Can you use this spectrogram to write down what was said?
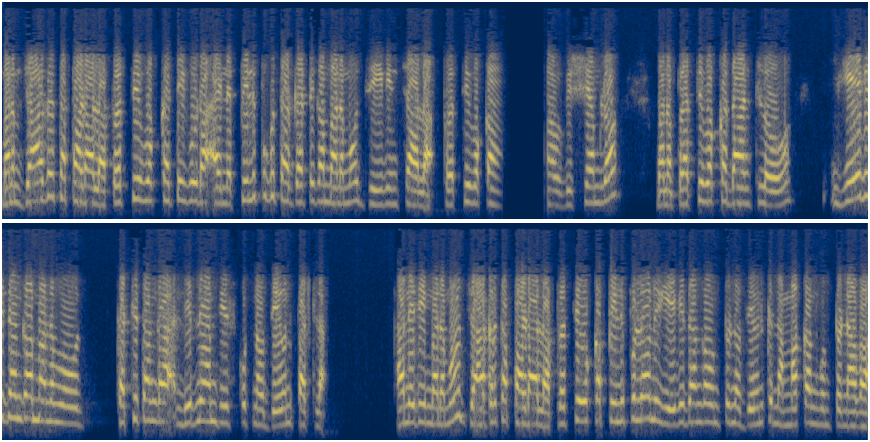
మనం జాగ్రత్త పడాలా? ప్రతి ఒక్కటి కూడా ఆయన పిలుపుకు తగ్గట్టుగా మనము జీవించాలా? ప్రతి ఒక్క విషయంలో మనం ప్రతి ఒక్క దాంట్లో ఏ విధంగా మనము ఖచ్చితంగా నిర్ణయం తీసుకుంటున్నావు దేవుని పట్ల అనేది మనము జాగ్రత్త పడాలా? ప్రతి ఒక్క పిలుపులో నువ్వు ఏ విధంగా ఉంటున్నావు? దేవునికి నమ్మకంగా ఉంటున్నావా?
